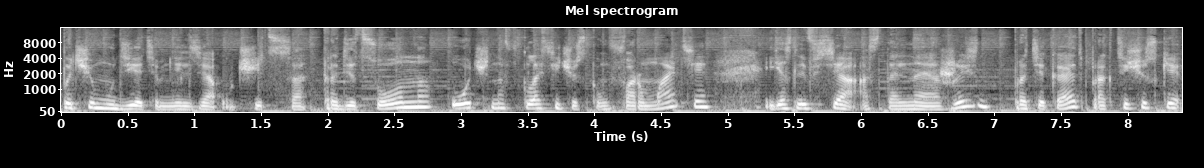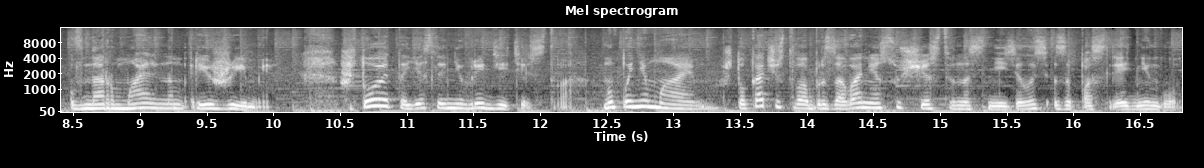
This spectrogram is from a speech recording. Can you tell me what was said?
Почему детям нельзя учиться традиционно, очно, в классическом формате, если вся остальная жизнь протекает практически в нормальном режиме? Что это, если не вредительство? Мы понимаем, что качество образования существенно снизилось за последний год.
